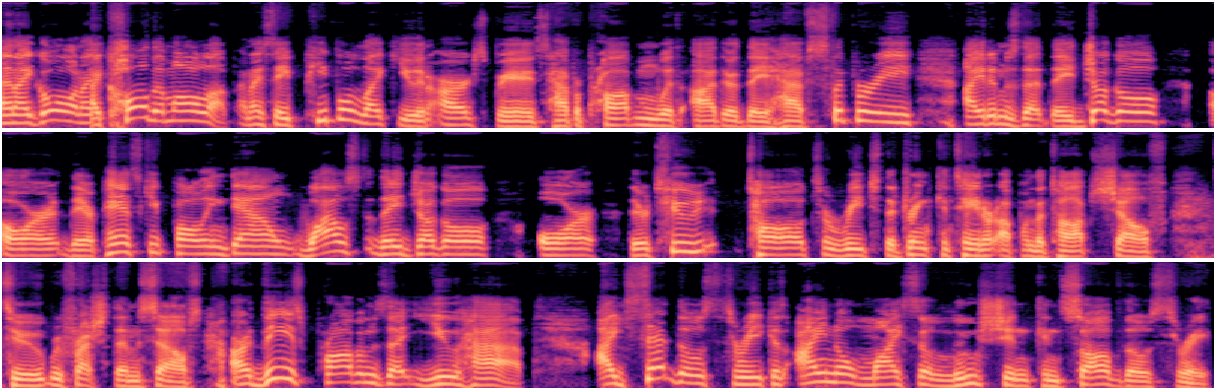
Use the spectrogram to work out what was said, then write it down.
And I go and I call them all up and I say, people like you, in our experience, have a problem with either they have slippery items that they juggle or their pants keep falling down whilst they juggle or they're too tall to reach the drink container up on the top shelf to refresh themselves. Are these problems that you have? I said those three because I know my solution can solve those three.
